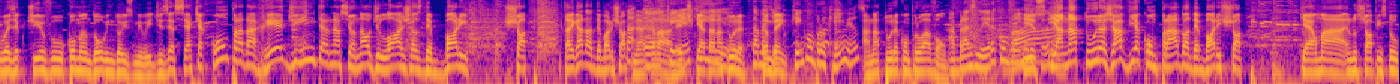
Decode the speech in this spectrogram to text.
O executivo comandou em 2017 a compra da rede internacional de lojas The Body Shop. Tá ligado a The Body Shop, né? eh, Aquela rede que... é da Natura Tá, também. Quem, quem comprou quem mesmo? A Natura comprou a Avon. A brasileira comprou a Isso. E a Natura já havia comprado a The Body Shop. Que é uma. Nos shoppings tu,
